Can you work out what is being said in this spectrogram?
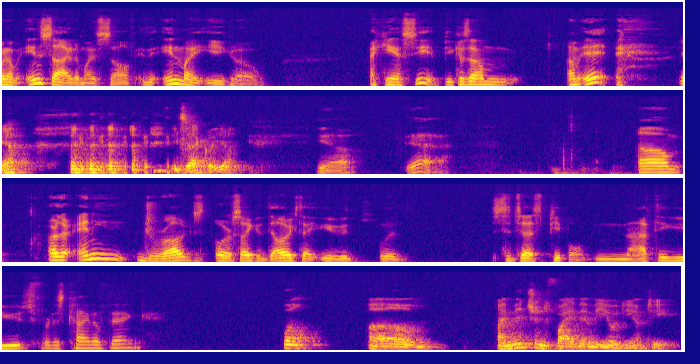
when I'm inside of myself and in my ego, I can't see it because I'm I'm it. Yeah. exactly, yeah. Yeah. Yeah. Um are there any drugs or psychedelics that you would suggest people not to use for this kind of thing? Well, um, I mentioned 5-MeO-DMT.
